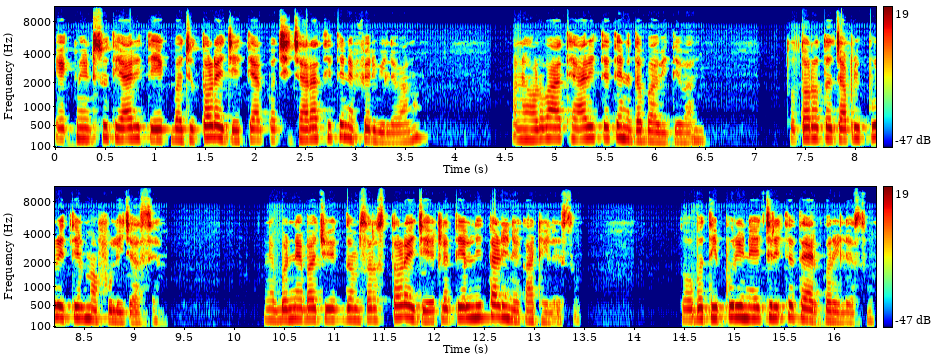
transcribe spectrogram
એક મિનિટ સુધી આ રીતે એક બાજુ તળાઈ જાય ત્યાર પછી ઝારાથી તેને ફેરવી લેવાનું. અને હળવા હાથે આ રીતે તેને દબાવી દેવાનું. તો તરત જ આપણી પૂરી તેલમાં ફૂલી જશે. અને બંને બાજુ એકદમ સરસ તળાઈ જાય એટલે તેલ નીતાળીને કાઢી લેશું. તો બધી પૂરીને એ જ રીતે તૈયાર કરી લેશું.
